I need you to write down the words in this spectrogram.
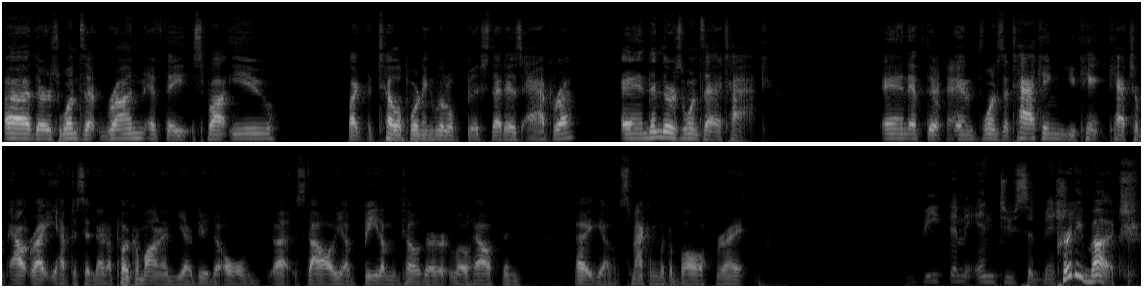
Uh, there's ones that run if they spot you, like the teleporting little bitch that is Abra. And then there's ones that attack. And if the okay. and if one's attacking, you can't catch them outright. You have to send out a Pokemon and you know do the old uh, style. You know, beat them until they're low health and uh, you know smack them with the ball. Right? Beat them into submission. Pretty much.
